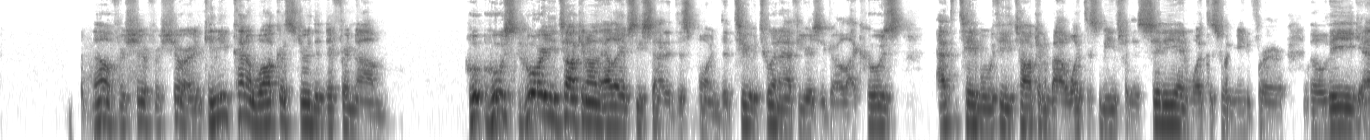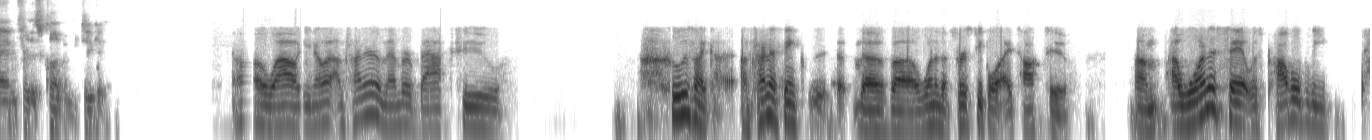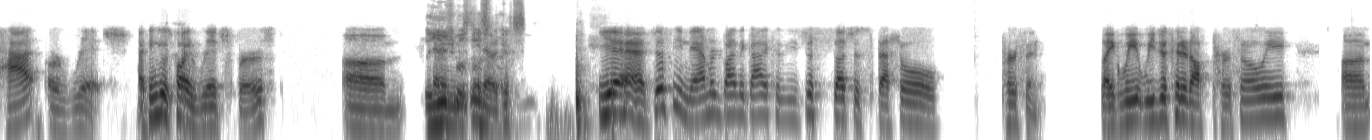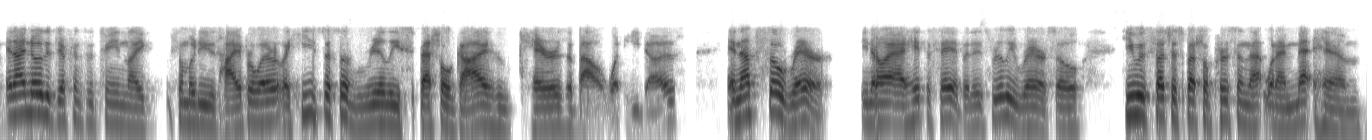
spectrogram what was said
No, for sure, for sure. And can you kind of walk us through the different um, who who's who are you talking on the LAFC side at this point? The two two and a half years ago, like who's at the table with you talking about what this means for the city and what this would mean for the league and for this club in particular. Oh wow, you know what? I'm trying to remember back to who's like I'm trying to think of uh, one of the first people I talked to. Um, I want to say it was probably Pat or Rich. I think it was probably Rich first. Um, The and, usual you know, just yeah, just enamored by the guy because he's just such a special person. Like we we just hit it off personally. Um, and I know the difference between like somebody who's hype or whatever. Like he's just a really special guy who cares about what he does, and that's so rare. You know, I, I hate to say it, but it's really rare. So he was such a special person that when I met him,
